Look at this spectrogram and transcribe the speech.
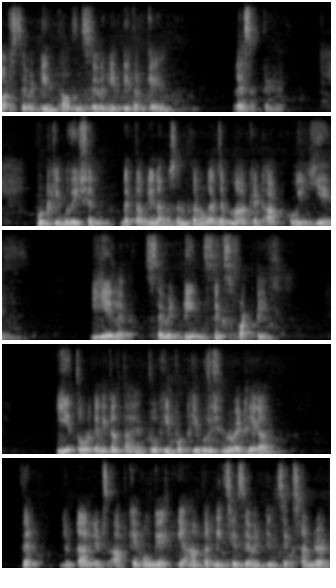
और 17,780 तक के रह सकते हैं। पुट की पोजीशन मैं तब लेना पसंद करूँगा जब मार्केट आपको ये ये लेवल 17,640 ये तोड़ के निकलता है तो ही पुट की पोजीशन में बैठेगा। फिर जो टारगेट्स आपके होंगे यहाँ पर नीचे 17,600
